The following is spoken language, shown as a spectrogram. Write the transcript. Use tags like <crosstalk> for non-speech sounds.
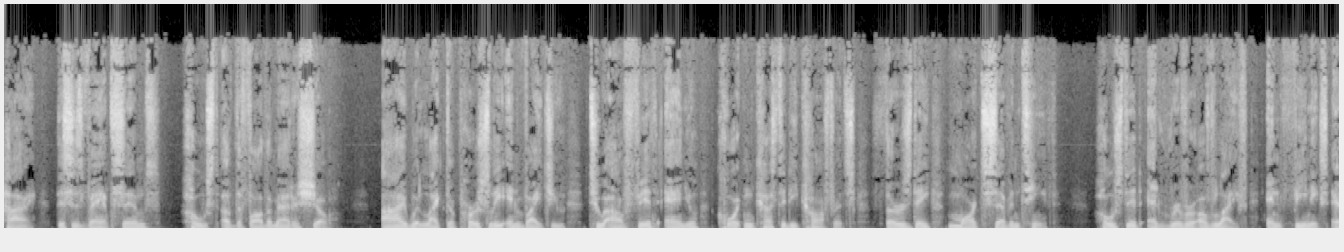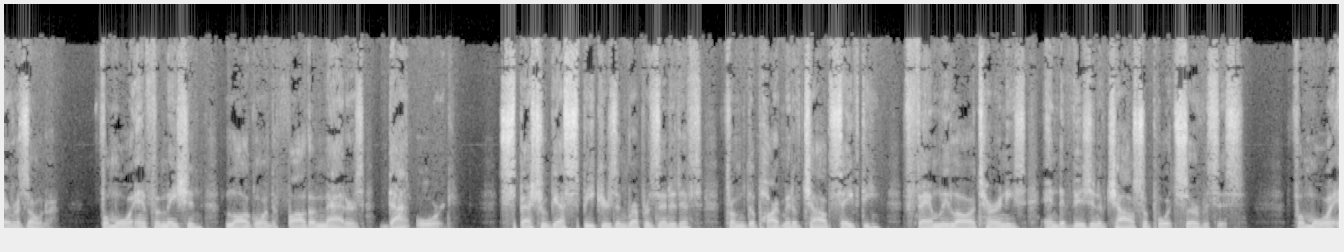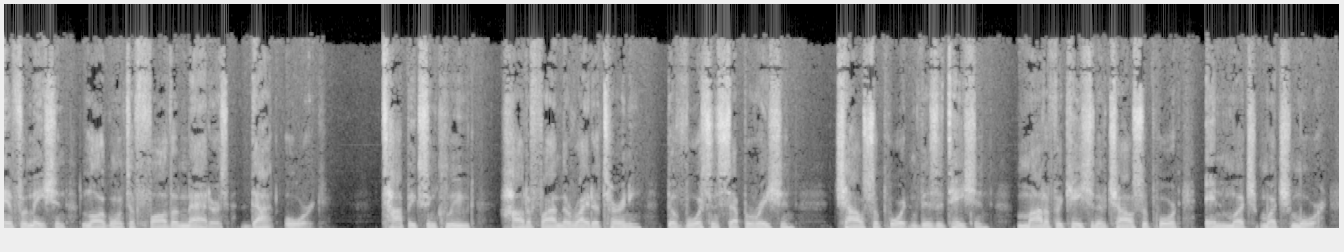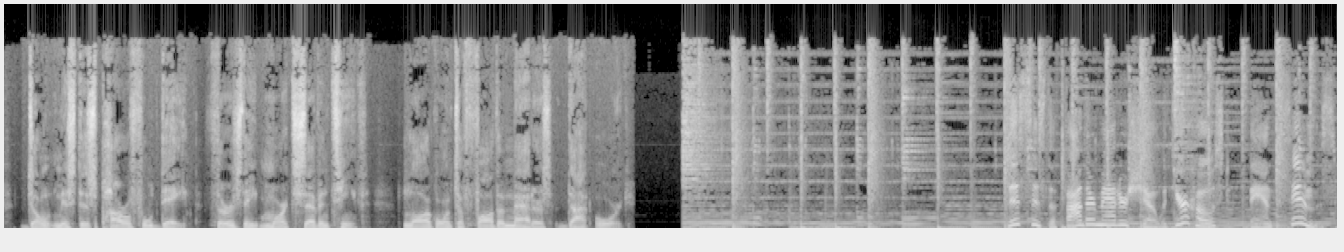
Hi, this is Vance Simms, host of the Father Matters Show. I would like to personally invite you to our fifth annual Court and Custody Conference, Thursday, March 17th, hosted at River of Life in Phoenix, Arizona. For more information, log on to fathermatters.org. Special guest speakers and representatives from Department of Child Safety, family law attorneys, and Division of Child Support Services. For more information, log on to fathermatters.org. Topics include how to find the right attorney, divorce and separation, child support and visitation, modification of child support, and much, much more. Don't miss this powerful day, Thursday, March 17th. Log on to fathermatters.org. This is the Father Matters Show with your host, Vance Simms.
